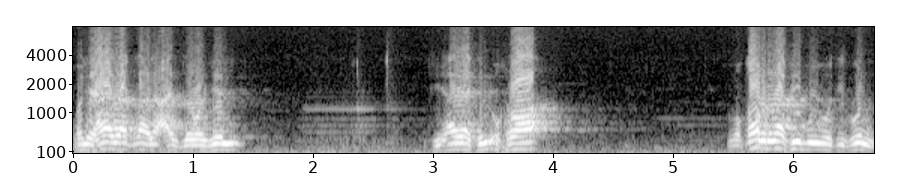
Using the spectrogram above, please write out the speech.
ولهذا قال عز وجل في آية أخرى وقرن في بيوتكن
